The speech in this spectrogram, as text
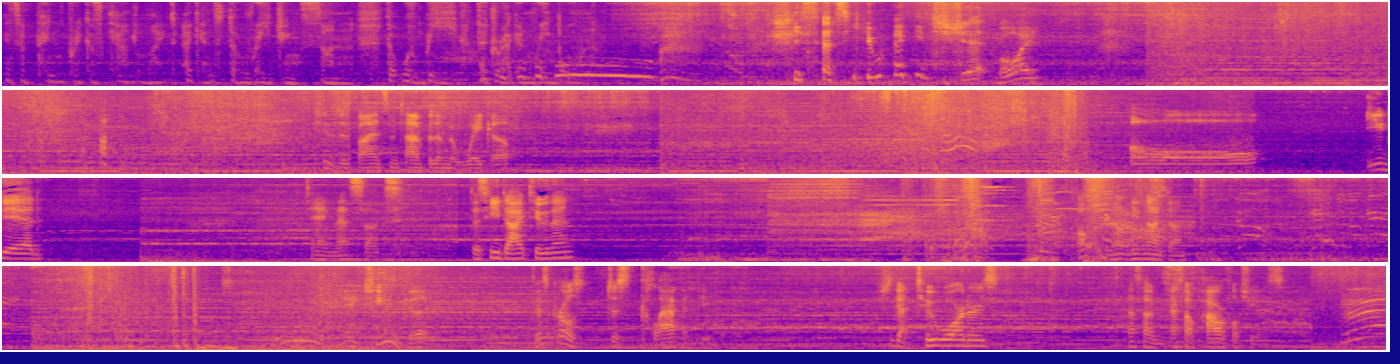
It's a pinprick of candlelight against the raging sun that will be the Dragon Reborn. She says, You ain't shit, boy. She's just buying some time for them to wake up. You did. Dang, that sucks. Does he die too then? Oh, no, he's not done. Ooh, dang, she's good. This girl's just clapping people. She's got two warders. That's how that's how powerful she is.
